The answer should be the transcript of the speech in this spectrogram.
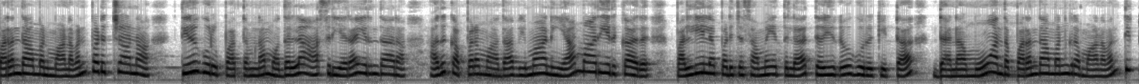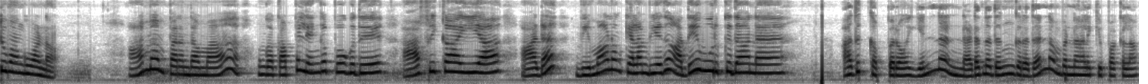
பரந்தாமன் மாணவன் படித்தானா திருகுரு பார்த்தோம்னா முதல்ல ஆசிரியராக இருந்தாராம் அதுக்கப்புறமா தான் விமானியாக மாறியிருக்காரு. பள்ளியில் படித்த சமயத்தில் திருகுரு கிட்ட தினமும் அந்த பரந்தாமன்கிற மாணவன் திட்டு வாங்குவானா? ஆமாம் பரந்தாமா உங்கள் கப்பல் எங்கே போகுது? ஆஃப்ரிக்கா ஐயா. அட விமானம் கிளம்பியதும் அதே ஊருக்கு தானே. அதுக்கப்புறம் என்ன நடந்ததுங்கிறத நம்ம நாளைக்கு பார்க்கலாம்.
